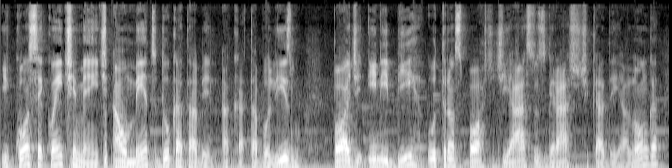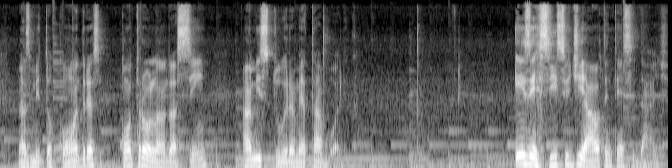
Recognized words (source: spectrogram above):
e, consequentemente, aumento do catabolismo pode inibir o transporte de ácidos graxos de cadeia longa nas mitocôndrias, controlando assim a mistura metabólica. Exercício de alta intensidade.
